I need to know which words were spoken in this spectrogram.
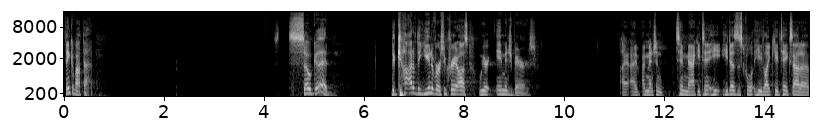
Think about that. So good the God of the universe who created us, we are image bearers. I, I, I mentioned Tim Mackie. Tim, he, he does this cool, he like, he takes out a,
